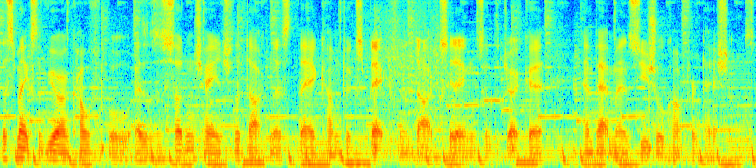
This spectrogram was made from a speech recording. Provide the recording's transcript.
This makes the viewer uncomfortable as it's a sudden change for the darkness they had come to expect from the dark settings of the Joker and Batman's usual confrontations.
